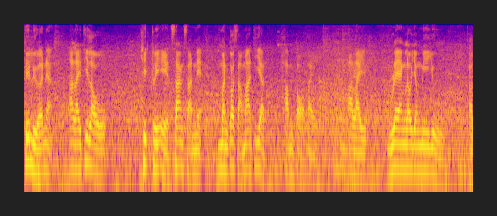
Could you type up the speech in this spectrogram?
ที่เหลือเนี่ยอะไรที่เราคิดครีเอทสร้างสรรค์เนี่ยมันก็สามารถที่จะทำต่อไปอะไรแรงเรายังมีอยู่ ครับ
